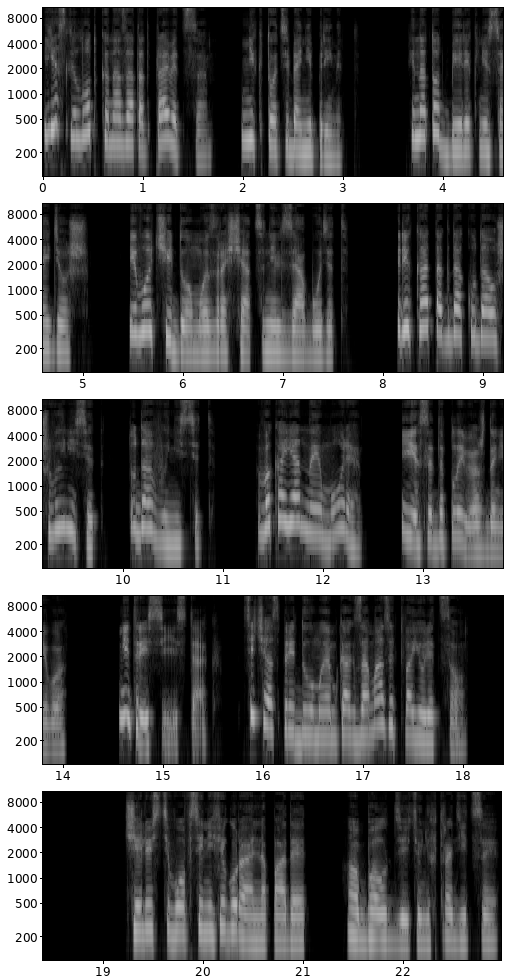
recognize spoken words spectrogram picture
если лодка назад отправится, никто тебя не примет. И на тот берег не сойдешь. И в отчий дом возвращаться нельзя будет. Река тогда куда уж вынесет, туда вынесет. В море, если доплывешь до него. Не трясись так. Сейчас придумаем, как замазать твое лицо. Челюсть вовсе не фигурально падает. Обалдеть у них традиции.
